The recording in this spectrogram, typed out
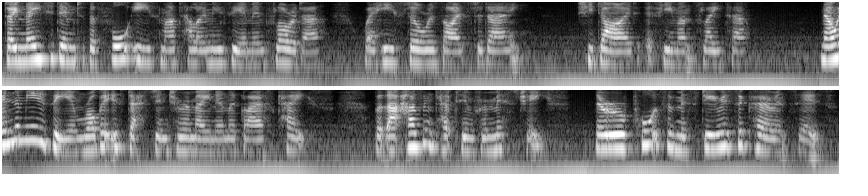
donated him to the Fort East Martello Museum in Florida, where he still resides today. She died a few months later. Now, in the museum, Robert is destined to remain in a glass case, but that hasn't kept him from mischief. There are reports of mysterious occurrences,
